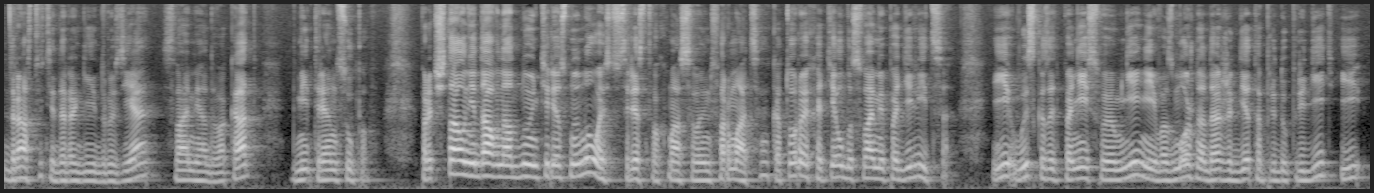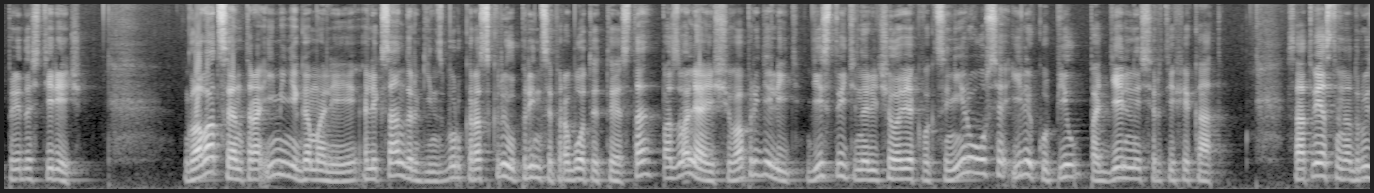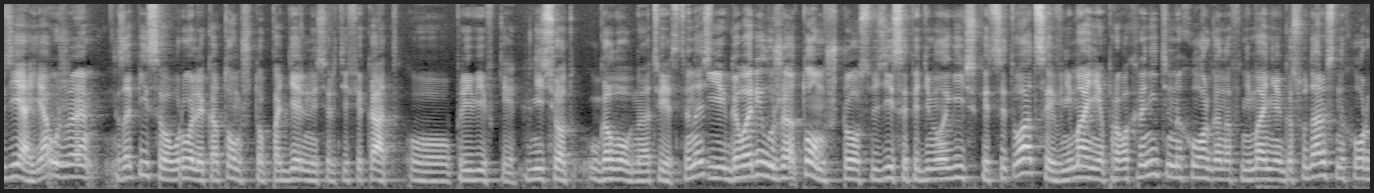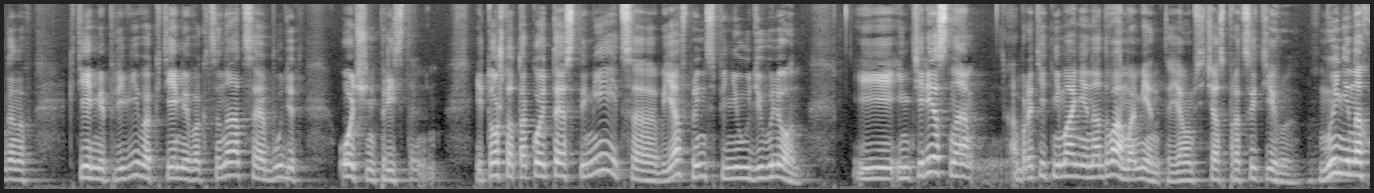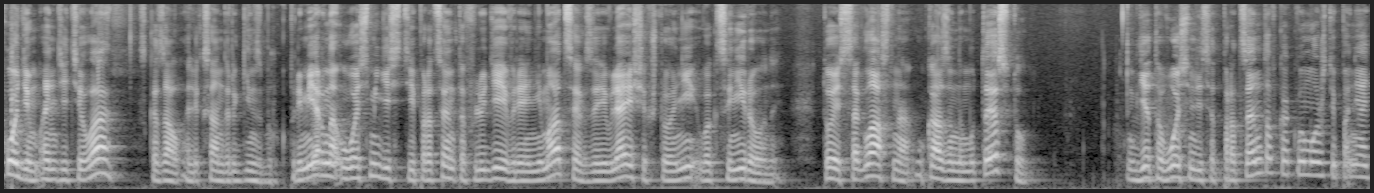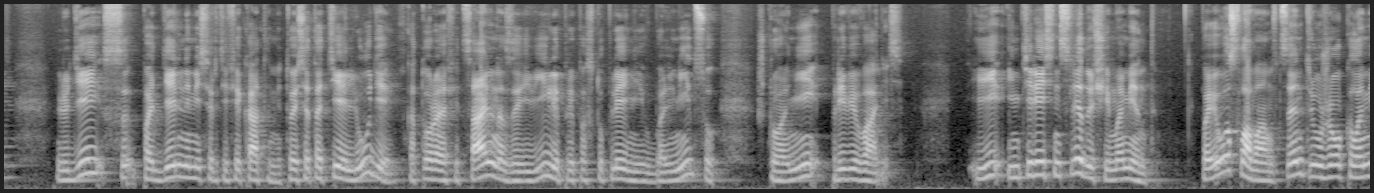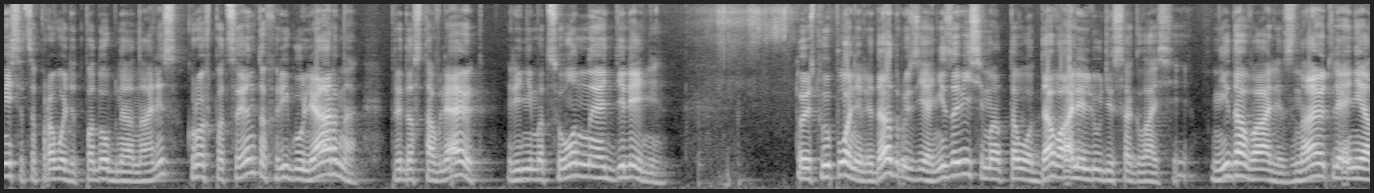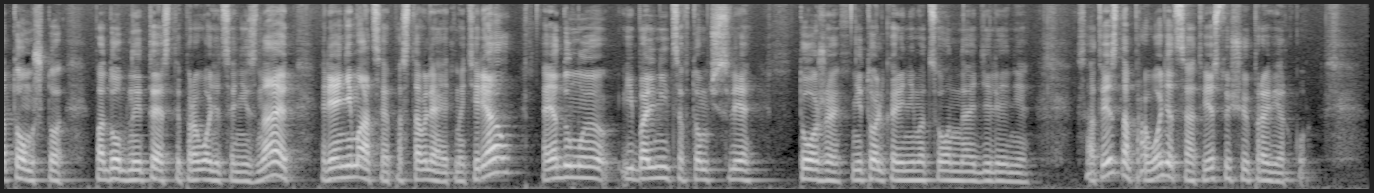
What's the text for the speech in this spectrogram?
Здравствуйте, дорогие друзья! С вами адвокат Дмитрий Анцупов. Прочитал недавно одну интересную новость в средствах массовой информации, о которой хотел бы с вами поделиться и высказать по ней свое мнение и, возможно, даже где-то предупредить и предостеречь. Глава Центра имени Гамалеи Александр Гинзбург раскрыл принцип работы теста, позволяющего определить, действительно ли человек вакцинировался или купил поддельный сертификат. Соответственно, друзья, я уже записывал ролик о том, что поддельный сертификат о прививке несет уголовную ответственность. И говорил уже о том, что в связи с эпидемиологической ситуацией внимание правоохранительных органов, внимание государственных органов к теме прививок, к теме вакцинация будет очень пристальным. И то, что такой тест имеется, я в принципе не удивлен. И интересно обратить внимание на два момента, я вам сейчас процитирую. Мы не находим антитела сказал Александр Гинзбург, примерно у 80% людей в реанимациях, заявляющих, что они вакцинированы. То есть, согласно указанному тесту, где-то 80%, как вы можете понять, людей с поддельными сертификатами. То есть это те люди, которые официально заявили при поступлении в больницу, что они прививались. И интересен следующий момент. По его словам, в центре уже около месяца проводят подобный анализ. Кровь пациентов регулярно предоставляют реанимационное отделение. То есть вы поняли, да, друзья, независимо от того, давали люди согласие, не давали, знают ли они о том, что подобные тесты проводятся, не знают, реанимация поставляет материал, а я думаю и больница в том числе тоже, не только реанимационное отделение, соответственно проводят соответствующую проверку.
